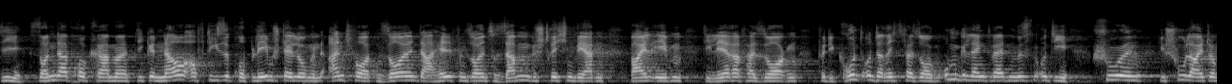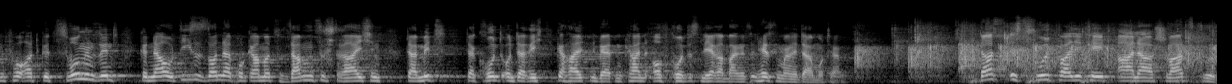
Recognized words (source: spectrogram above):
die Sonderprogramme, die genau auf diese Problemstellungen antworten sollen, da helfen sollen, zusammengestrichen werden, weil eben die Lehrerversorgung für die Grundunterrichtsversorgung umgelenkt werden müssen und die Schulen, die Schulleitungen vor Ort gezwungen sind, genau diese Sonderprogramme zusammenzustreichen, damit der Grundunterricht gehalten werden kann aufgrund des Lehrermangels in Hessen. Meine Damen und Herren. Das ist Schulqualität à la Schwarz-Grün.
